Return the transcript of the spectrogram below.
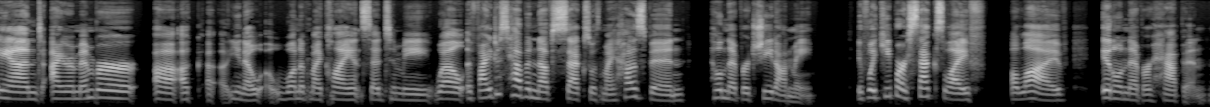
And I remember, uh, a, you know, one of my clients said to me, Well, if I just have enough sex with my husband, he'll never cheat on me. If we keep our sex life alive, it'll never happen.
